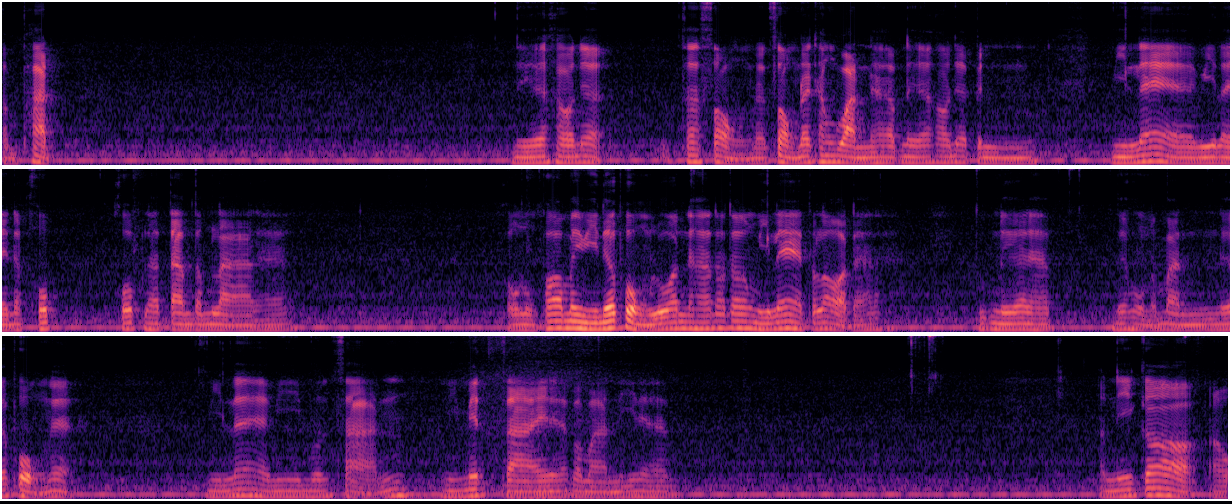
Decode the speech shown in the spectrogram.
สัมผัส เนื้อเขาเนี่ย ถ้าส่องนะส่องได้ทั้งวันนะครับ เนื้อเขาเนี่ยเป็น มีแร่ มีอะไรนะครบ ครบนะตามตำรานะฮะ ของหลวงพ่อไม่มีเนื้อผงล้วนนะครับต้องมีแร่ตลอดนะ ทุกเนื้อนะครับ เนื้อผงน้ำมัน เนื้อผงเนี่ย มีแร่ มีมวลสาร มีเม็ดทรายนะประมาณนี้นะครับ อันนี้ก็เอา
